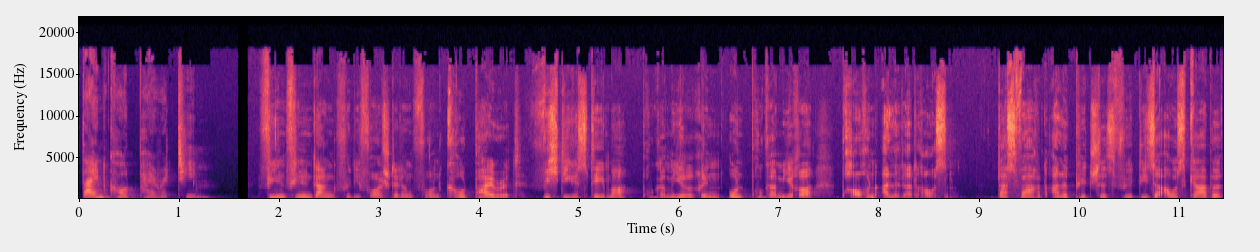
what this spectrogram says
dein CodePirate-Team. Vielen, vielen Dank für die Vorstellung von CodePirate. Wichtiges Thema, Programmiererinnen und Programmierer brauchen alle da draußen. Das waren alle Pitches für diese Ausgabe.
